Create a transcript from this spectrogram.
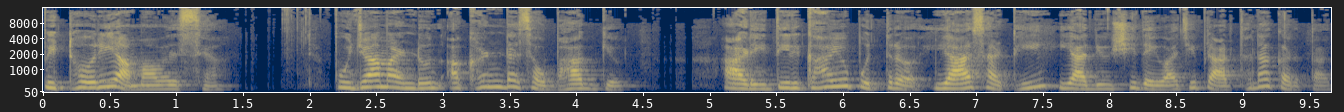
पिठोरी अमावस्या. पूजा मांडून अखंड सौभाग्य आणि दीर्घायू पुत्र यासाठी या दिवशी देवाची प्रार्थना करतात.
